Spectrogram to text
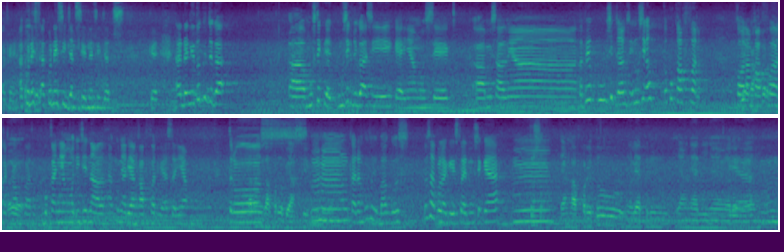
Oke. Aku Nesi aku Nesi Judge sih Nesi Judge. Oke. Dan itu aku juga eh, musik ya musik juga sih kayaknya musik. Eh, misalnya tapi aku musik jarang sih. Musik aku, aku cover. Kalau Iya, orang cover. cover Oh, iya. bukan yang original aku nyari yang cover biasanya. Kadang terus cover lebih asik. Mhm, kadang tuh lebih bagus. Terus apa lagi selain musik ya? Hmm, terus yang cover itu ngeliatin yang nyanyinya kadang kan hmm,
